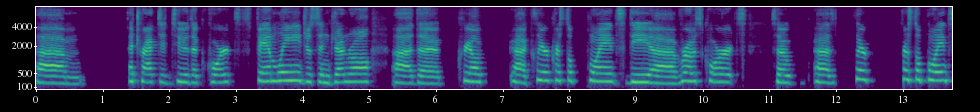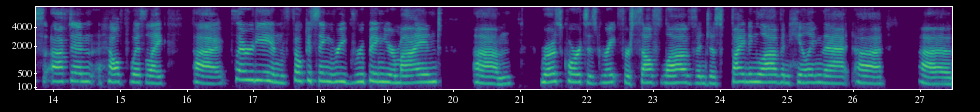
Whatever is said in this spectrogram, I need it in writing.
um, attracted to the quartz family, just in general. Uh, the Creole uh, clear crystal points, the uh, rose quartz. So uh, clear crystal points often help with like uh, clarity and focusing, regrouping your mind. Um, rose quartz is great for self love and just finding love and healing that uh, uh,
